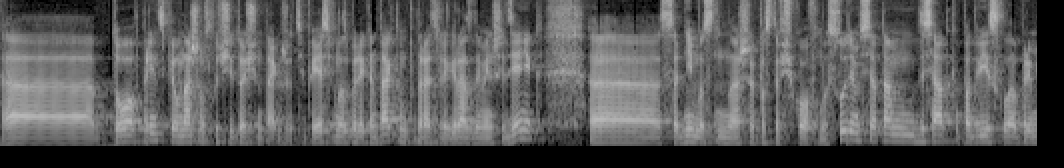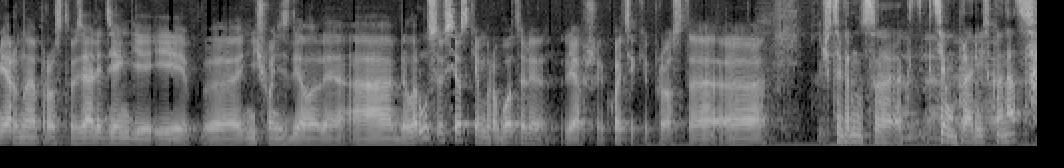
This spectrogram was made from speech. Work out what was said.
то, в принципе, в нашем случае точно так же. Типа, если бы у нас были контакты, мы потратили гораздо меньше денег. С одним из наших поставщиков мы судимся, там десятка подвисла примерно, просто взяли деньги и э, ничего не сделали. А белорусы все, с кем работали, левшие, котики просто. э, Хочется вернуться к, к теме про арийскую нацию.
